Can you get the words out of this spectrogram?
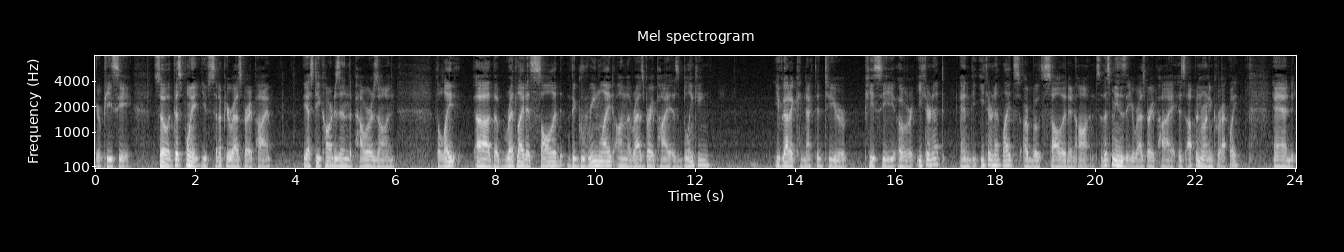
your PC. So at this point you've set up your Raspberry Pi, the SD card is in, the power is on, the light, uh, the red light is solid, the green light on the Raspberry Pi is blinking, you've got it connected to your PC over Ethernet and the Ethernet lights are both solid and on. So this means that your Raspberry Pi is up and running correctly and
